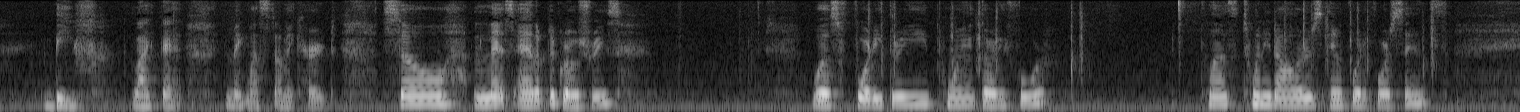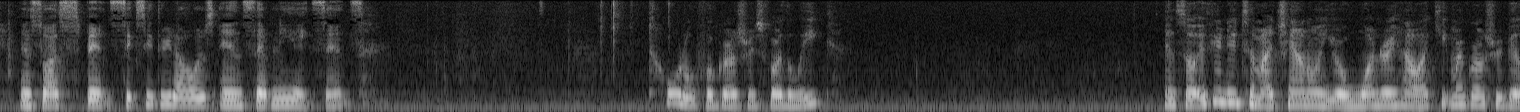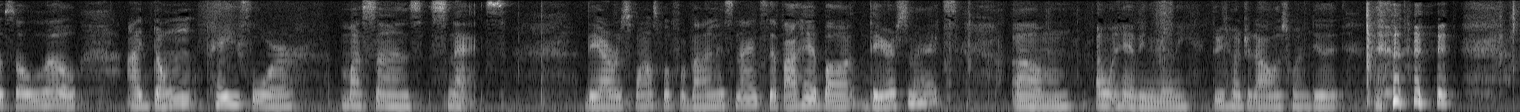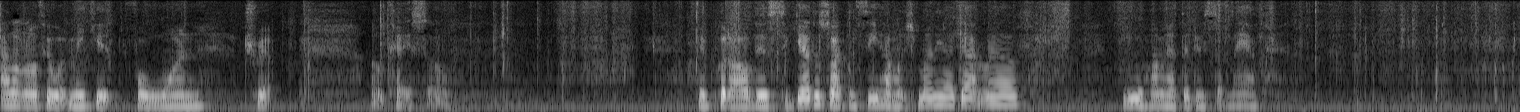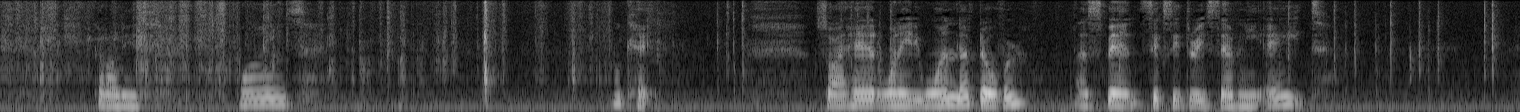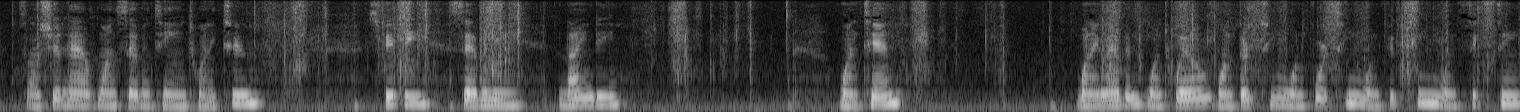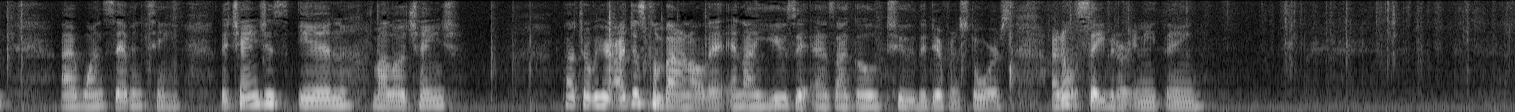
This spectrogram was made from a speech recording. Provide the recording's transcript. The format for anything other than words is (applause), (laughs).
beef like that. make my stomach hurt. So let's add up the groceries was 43.34 plus $20.44 and so I spent $63.78 total for groceries for the week. And so if you're new to my channel and you're wondering how I keep my grocery bill so low I don't pay for my son's snacks. They are responsible for buying the snacks. If I had bought their snacks, um, I wouldn't have any money. $300 wouldn't do it. (laughs) I don't know if it would make it for one trip. Okay, so me put all this together so I can see how much money I got left. Ooh, I'm to have to do some math. Got all these ones. Okay. So I had 181 left over. I spent 63.78. So I should have 117.22. It's 50, 70, 90, 110, 111, 112, 113, 114, 115, 116. I have 117. The changes in my little change pouch over here. I just combine all that and I use it as I go to the different stores. I don't save it or anything.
